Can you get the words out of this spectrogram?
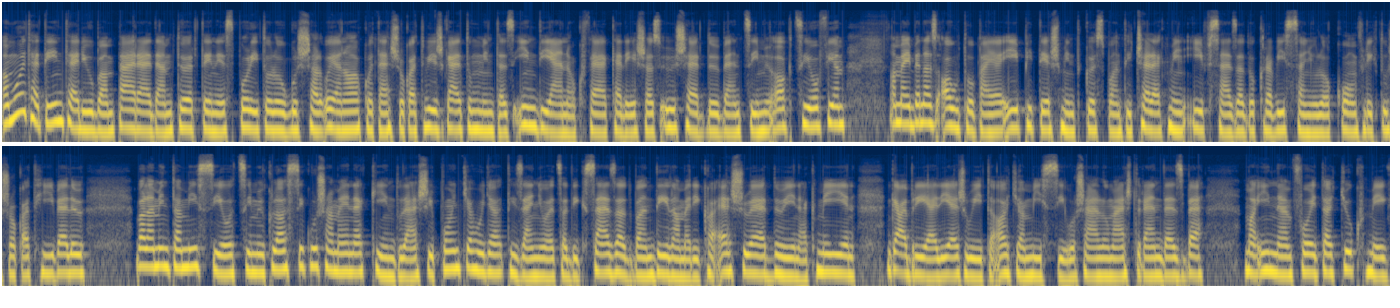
A múlt heti interjúban Pár Ádám történész politológussal olyan alkotásokat vizsgáltunk, mint az Indiánok felkelés az őserdőben című akciófilm, amelyben az autópálya építés, mint központi cselekmény évszázadokra visszanyúló konfliktusokat hív elő, valamint a Misszió című klasszikus, amelynek kiindulási pontja, hogy a 18. században Dél-Amerika esőerdőjének mélyén Gabriel Jezsuita atya missziós állomást rendez be. Ma innen folytatjuk, még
